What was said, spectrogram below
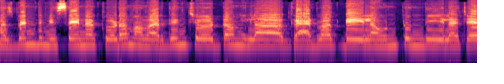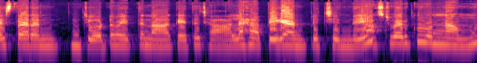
హస్బెండ్ మిస్ అయినా కూడా మా మరిదిని చూడటం ఇలా గ్రాడ్ వాక్ డే ఇలా ఉంటుంది ఇలా చేస్తారని చూడటం అయితే నాకైతే చాలా హ్యాపీగా అనిపించింది. లాస్ట్ వరకు ఉన్నాము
